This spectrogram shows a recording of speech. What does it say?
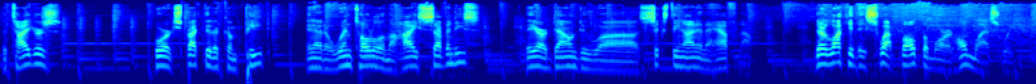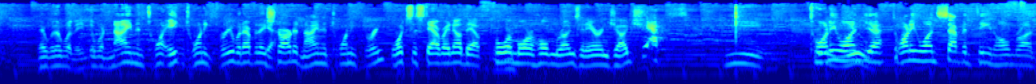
The Tigers, who are expected to compete and had a win total in the high 70s, they are down to uh, 69 and a half now. They're lucky they swept Baltimore at home last week. They were, they were, they were 9 and 20, 8 and 23, whatever they Yeah. started, 9 and 23. What's the stat right now? They have four more home runs than Aaron Judge. Yes. 21, yeah, 21 17 home runs.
